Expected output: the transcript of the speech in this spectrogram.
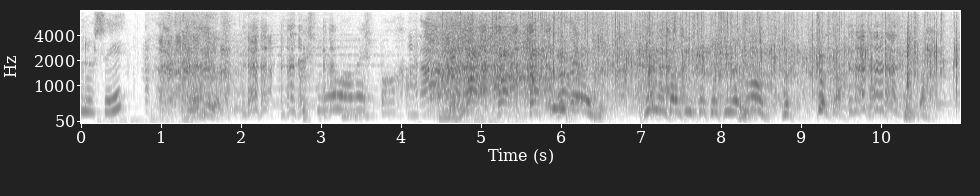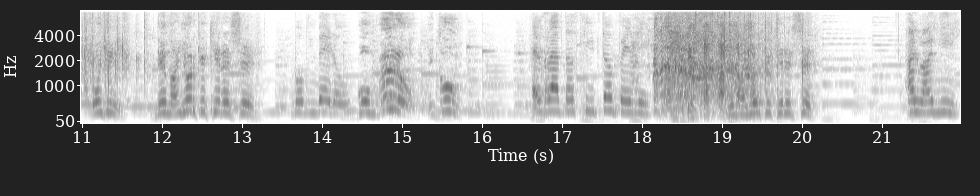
No sé. ¿Quién ha sido? Ha sido Bob Esponja. ¿No les has dicho que he sido yo? ¡Choca! Choca. Oye, ¿de mayor qué quieres ser? Bombero. ¡Bombero! ¿Y tú? El ratoncito Pérez. ¿De mayor qué quieres ser? Albañil.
